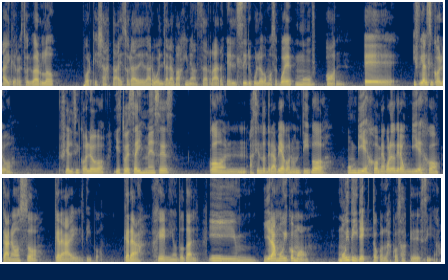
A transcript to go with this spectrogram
hay que resolverlo porque ya está, es hora de dar vuelta a la página, cerrar el círculo como se puede, move on. Eh, y fui al psicólogo fui psicólogo y estuve seis meses con haciendo terapia con un tipo, un viejo, me acuerdo que era un viejo canoso, cra el tipo, cra, genio total. Y, y era muy como, muy directo con las cosas que decía.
